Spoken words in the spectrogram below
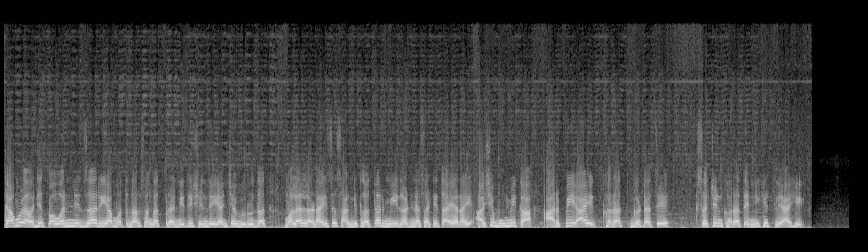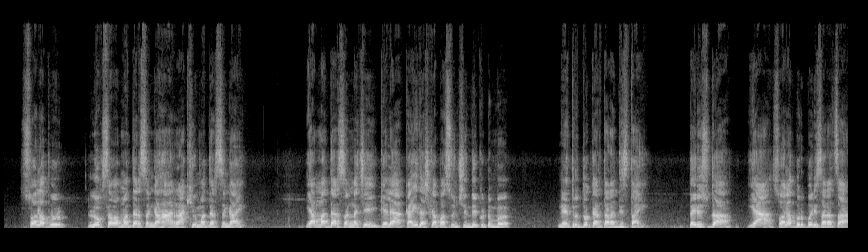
त्यामुळे अजित पवारांनी जर या मतदारसंघात प्रणिती शिंदे यांच्या विरोधात मला लढायचं सांगितलं तर मी लढण्यासाठी तयार आहे अशी भूमिका आर पी आय खरात गटाचे सचिन खरात यांनी घेतले आहे. सोलापूर लोकसभा मतदारसंघ हा राखीव मतदारसंघ आहे. या मतदारसंघाचे गेल्या काही दशकापासून शिंदे कुटुंब नेतृत्व करताना दिसत आहे तरीसुद्धा या सोलापूर परिसराचा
